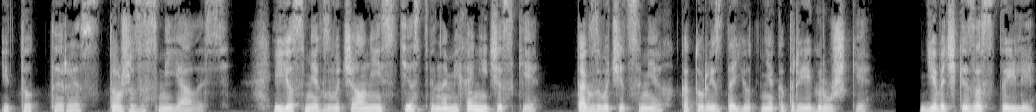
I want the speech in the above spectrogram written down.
И тут Терез тоже засмеялась. Ее смех звучал неестественно, механически. Так звучит смех, который издают некоторые игрушки. Девочки застыли,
